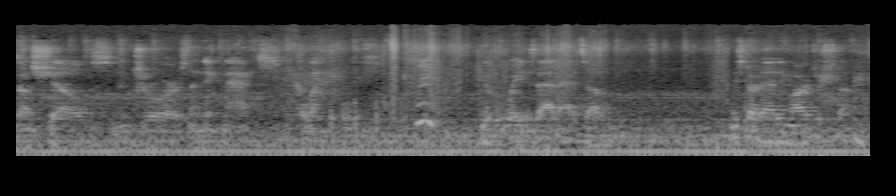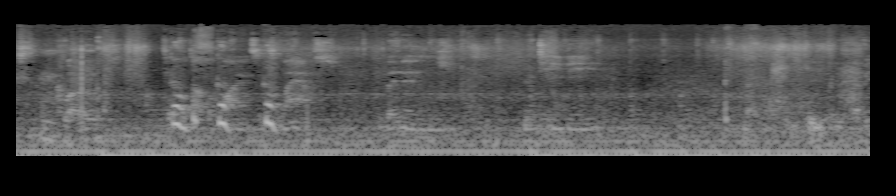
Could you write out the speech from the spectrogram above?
things on shelves, and drawers, and knickknacks, collectibles. Feel the weight as that adds up. You start adding larger stuff. Clothes, Go, go, appliances, go. lamps, linens, your TV. Getting pretty heavy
